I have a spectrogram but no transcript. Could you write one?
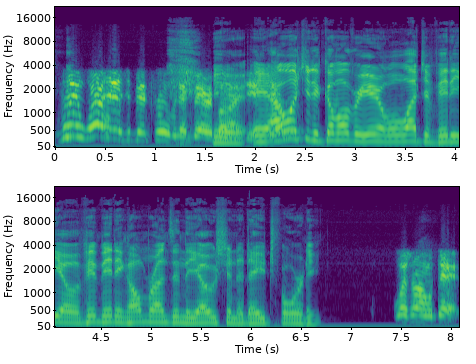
When, where has it been proven that Barry Bonds did here, I want you to come over here and we'll watch a video of him hitting home runs in the ocean at age 40. What's wrong with that?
